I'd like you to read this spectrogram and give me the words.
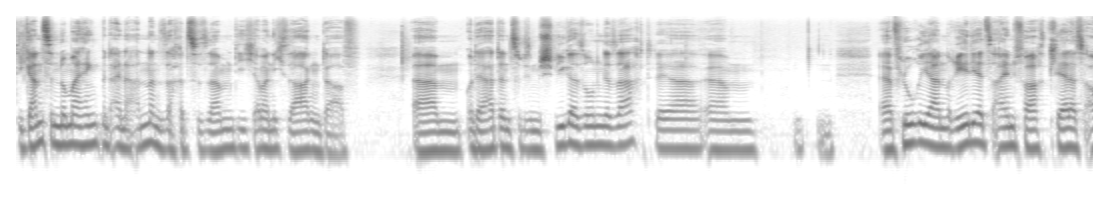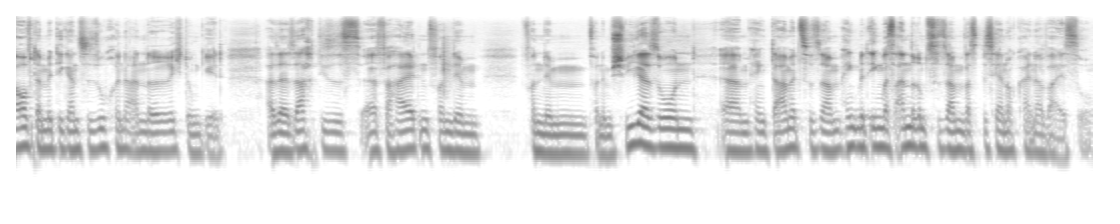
die ganze Nummer hängt mit einer anderen Sache zusammen, die ich aber nicht sagen darf. Ähm, und er hat dann zu diesem Schwiegersohn gesagt, der ähm, äh, Florian, rede jetzt einfach, klär das auf, damit die ganze Suche in eine andere Richtung geht. Also er sagt, dieses äh, Verhalten von dem von dem, von dem Schwiegersohn ähm, hängt damit zusammen, hängt mit irgendwas anderem zusammen, was bisher noch keiner weiß. So.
